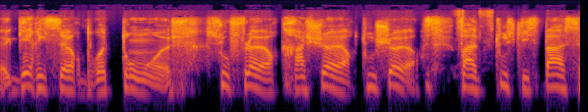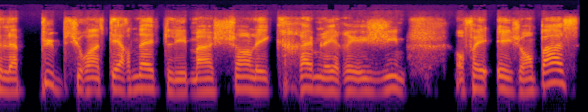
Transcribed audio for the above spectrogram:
guérisseurs bretons, souffleurs, cracheurs, toucheurs, enfin tout ce qui se passe, la pub sur Internet, les machins, les crèmes, les régimes, enfin, et j'en passe.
